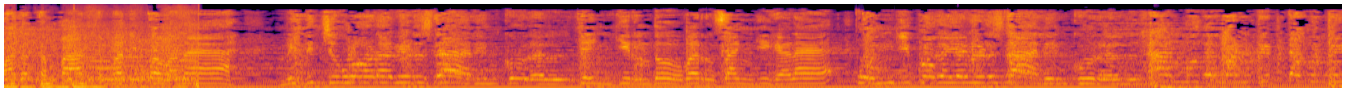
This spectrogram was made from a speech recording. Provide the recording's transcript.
மதத்தை பார்த்து மதிப்பவன மிதிச்சு ஓட விடு ஸ்டாலின் குரல். எங்கிருந்தோ வரும் சங்கிகளை பொங்கி புகைய விடு ஸ்டாலின் குரல். நான் முதல்வன் திட்டமுண்டு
